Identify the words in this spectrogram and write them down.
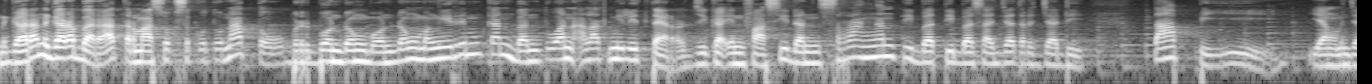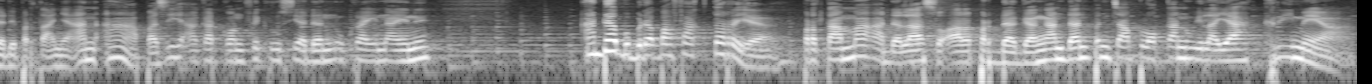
Negara-negara barat termasuk sekutu NATO berbondong-bondong mengirimkan bantuan alat militer jika invasi dan serangan tiba-tiba saja terjadi. Tapi yang menjadi pertanyaan apa sih akar konflik Rusia dan Ukraina ini? Ada beberapa faktor ya. Pertama adalah soal perdagangan dan pencaplokan wilayah Crimea.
